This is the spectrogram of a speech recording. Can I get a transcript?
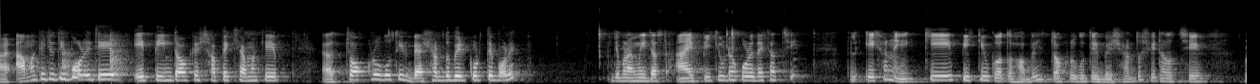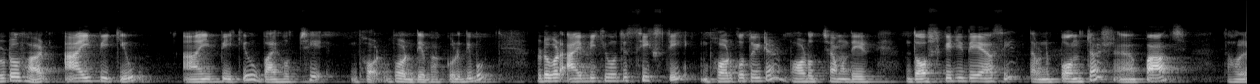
আর আমাকে যদি বলে যে এই তিনটা অঙ্কের সাপেক্ষে আমাকে চক্রগতির ব্যাসার্ধ বের করতে বলে, যেমন আমি জাস্ট আইপি কিউটা করে দেখাচ্ছি, তাহলে এখানে কে পি কিউ কত হবে? চক্রগতির ব্যাসার্ধ, সেটা হচ্ছে root over I P Q I P Q by হচ্ছে ভর ভর দিয়ে ভাগ করে দিব। Root over I P Q হচ্ছে সিক্সটি ভর কত এটার? ভর হচ্ছে আমাদের দশ কেজি দিয়ে আছে, তার মানে পঞ্চাশ পাঁচ, তাহলে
